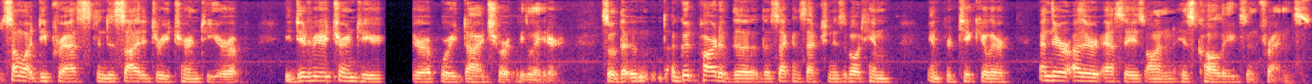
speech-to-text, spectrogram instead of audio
somewhat depressed and decided to return to Europe. He did return to Europe where he died shortly later. So the, a good part of the, the second section is about him in particular, and there are other essays on his colleagues and friends.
